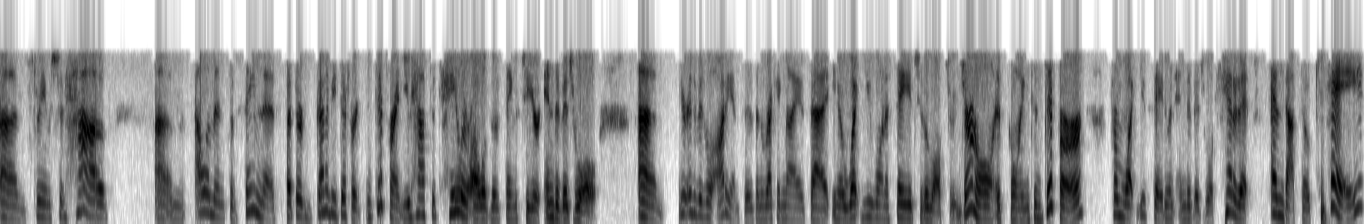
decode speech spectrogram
um, streams should have um, elements of sameness, but they're going to be different. Different. You have to tailor all of those things to your individual um, your individual audiences and recognize that you know what you want to say to the Wall Street Journal is going to differ from what you say to an individual candidate, and that's okay.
